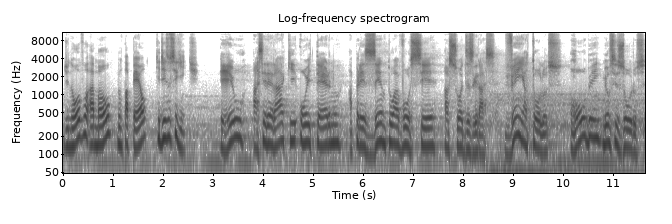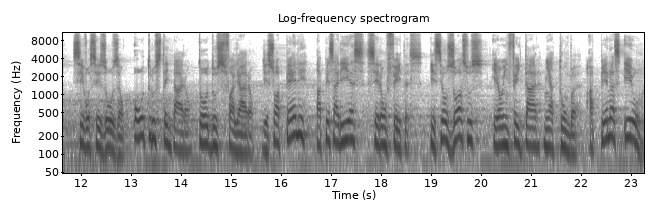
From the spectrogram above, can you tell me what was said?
De novo, à mão, num papel, que diz o seguinte: Eu, Acereraque, o Eterno, apresento a você a sua desgraça. Venha, tolos, roubem meus tesouros, se vocês ousam. Outros tentaram, todos falharam. De sua pele, tapeçarias serão feitas, e seus ossos irão enfeitar minha tumba. Apenas eu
